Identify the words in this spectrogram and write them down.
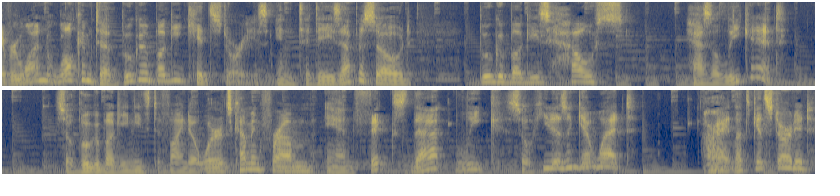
everyone, welcome to Booga Buggie Kid Stories. In today's episode, Booga Buggie's house has a leak in it. So Booga Buggie needs to find out where it's coming from and fix that leak so he doesn't get wet. All right, let's get started.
